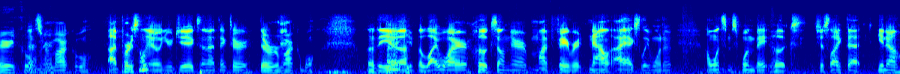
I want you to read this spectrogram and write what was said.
Very cool. That's man. remarkable. I personally own your jigs, and I think they're they're remarkable. Uh, the uh, the light wire hooks on there, are my favorite. Now I actually want to, I want some swim bait hooks, just like that. You know,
